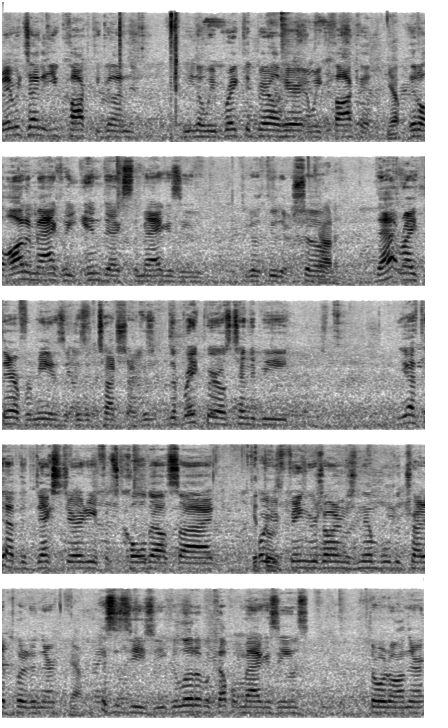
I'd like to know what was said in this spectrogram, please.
every time that you cock the gun, you know, we break the barrel here and we cock it. Yep. It'll automatically index the magazine to go through there. So that right there for me is, is a touchdown because the break barrels tend to be, you have to have the dexterity if it's cold outside. Get or those- your fingers aren't as nimble to try to put it in there. Yeah. This is easy. You can load up a couple magazines, throw it on there,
